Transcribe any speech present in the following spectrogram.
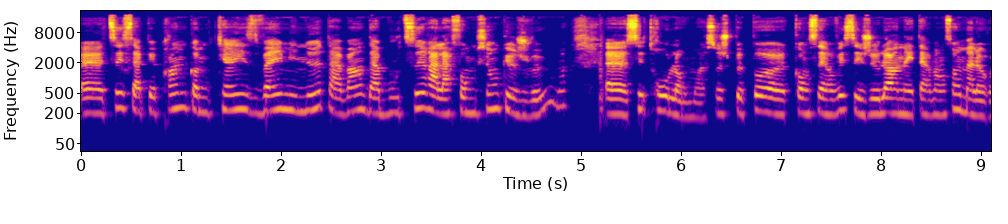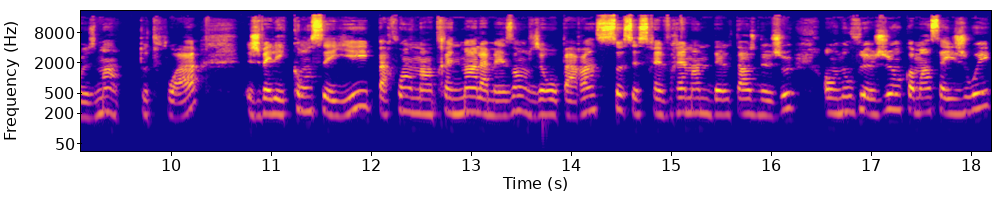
Euh, tu sais, ça peut prendre comme 15-20 minutes avant d'aboutir à la fonction que je veux. Euh, c'est trop long, moi. Ça, je peux pas conserver ces jeux-là en intervention, malheureusement. Toutefois, je vais les conseiller, parfois en entraînement à la maison. Je dis aux parents, ça, ce serait vraiment une belle tâche de jeu. On ouvre le jeu, on commence à y jouer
